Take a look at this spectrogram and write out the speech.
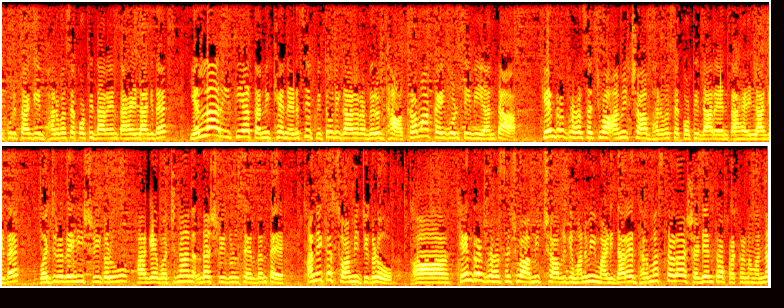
ಈ ಕುರಿತಾಗಿ ಭರವಸೆ ಕೊಟ್ಟಿದ್ದಾರೆ ಅಂತ ಹೇಳಲಾಗಿದೆ. ಎಲ್ಲಾ ರೀತಿಯ ತನಿಖೆ ನಡೆಸಿ ಪಿತೂರಿಗಾರರ ವಿರುದ್ಧ ಕ್ರಮ ಕೈಗೊಳ್ತೀವಿ ಅಂತ ಕೇಂದ್ರ ಗೃಹ ಸಚಿವ ಅಮಿತ್ ಶಾ ಭರವಸೆ ಕೊಟ್ಟಿದ್ದಾರೆ ಅಂತ ಹೇಳಲಾಗಿದೆ. ವಜ್ರದೇಹಿ ಶ್ರೀಗಳು ಹಾಗೆ ವಚನಾನಂದ ಶ್ರೀಗಳು ಸೇರಿದಂತೆ ಅನೇಕ ಸ್ವಾಮೀಜಿಗಳು ಕೇಂದ್ರ ಗೃಹ ಸಚಿವ ಅಮಿತ್ ಶಾ ಅವರಿಗೆ ಮನವಿ ಮಾಡಿದ್ದಾರೆ. ಧರ್ಮಸ್ಥಳ ಷಡ್ಯಂತ್ರ ಪ್ರಕರಣವನ್ನ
